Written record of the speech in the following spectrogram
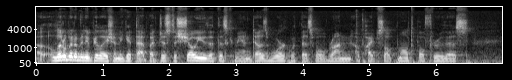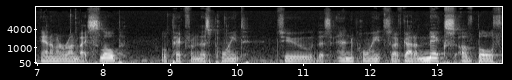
a little bit of manipulation to get that, but just to show you that this command does work with this, we'll run a pipe slope multiple through this, and I'm going to run by slope. We'll pick from this point to this end point. So I've got a mix of both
